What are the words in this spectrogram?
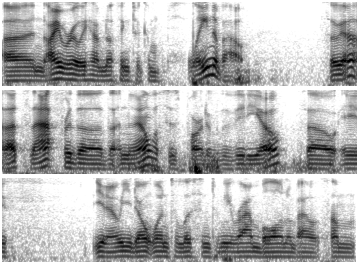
And I really have nothing to complain about. So yeah, that's that for the, the analysis part of the video. So if you know you don't want to listen to me ramble on about some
